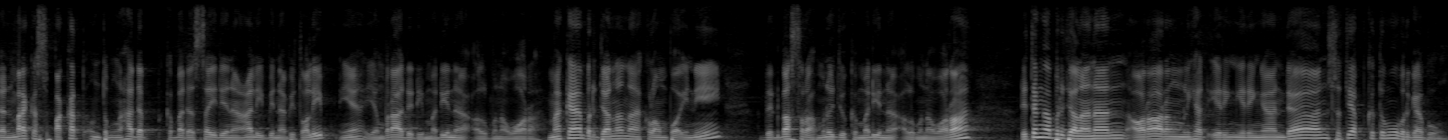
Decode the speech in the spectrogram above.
dan mereka sepakat untuk menghadap kepada Sayyidina Ali bin Abi Thalib ya, yang berada di Madinah Al-Munawwarah. Maka berjalanlah kelompok ini dari Basrah menuju ke Madinah Al-Munawwarah. Di tengah perjalanan orang-orang melihat iring-iringan dan setiap ketemu bergabung.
